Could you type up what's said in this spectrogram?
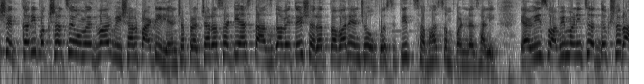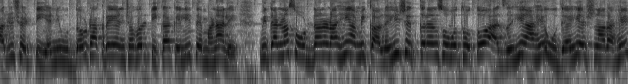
शेतकरी पक्षाचे उमेदवार विशाल पाटील यांच्या प्रचारासाठी आज तासगाव येथे शरद पवार यांच्या उपस्थितीत सभा संपन्न झाली. यावेळी स्वाभिमानीचे अध्यक्ष राजू शेट्टी यांनी उद्धव ठाकरे यांच्यावर टीका केली. ते म्हणाले मी त्यांना सोडणार नाही. आम्ही कालही शेतकऱ्यांसोबत होतो. आजही आहे. उद्याही असणार आहे.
